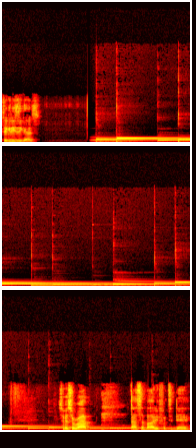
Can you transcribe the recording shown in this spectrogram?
Take it easy, guys. So it's a wrap. That's about it for today.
